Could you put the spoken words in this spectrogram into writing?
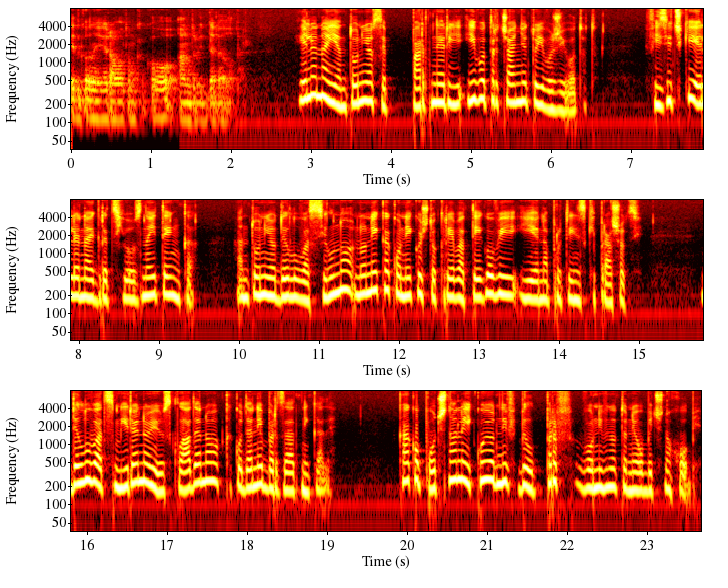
Пет години работам како Android девелопер. Елена и Антонио се партнери и во трчањето и во животот. Физички Елена е грациозна и тенка – Антонио делува силно, но некако некој што крева тегови и е на протеински прашоци. Делуваат смирено и ускладено, како да не брзаат никаде. Како почнале и кој од нив бил прв во нивното необично хоби?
